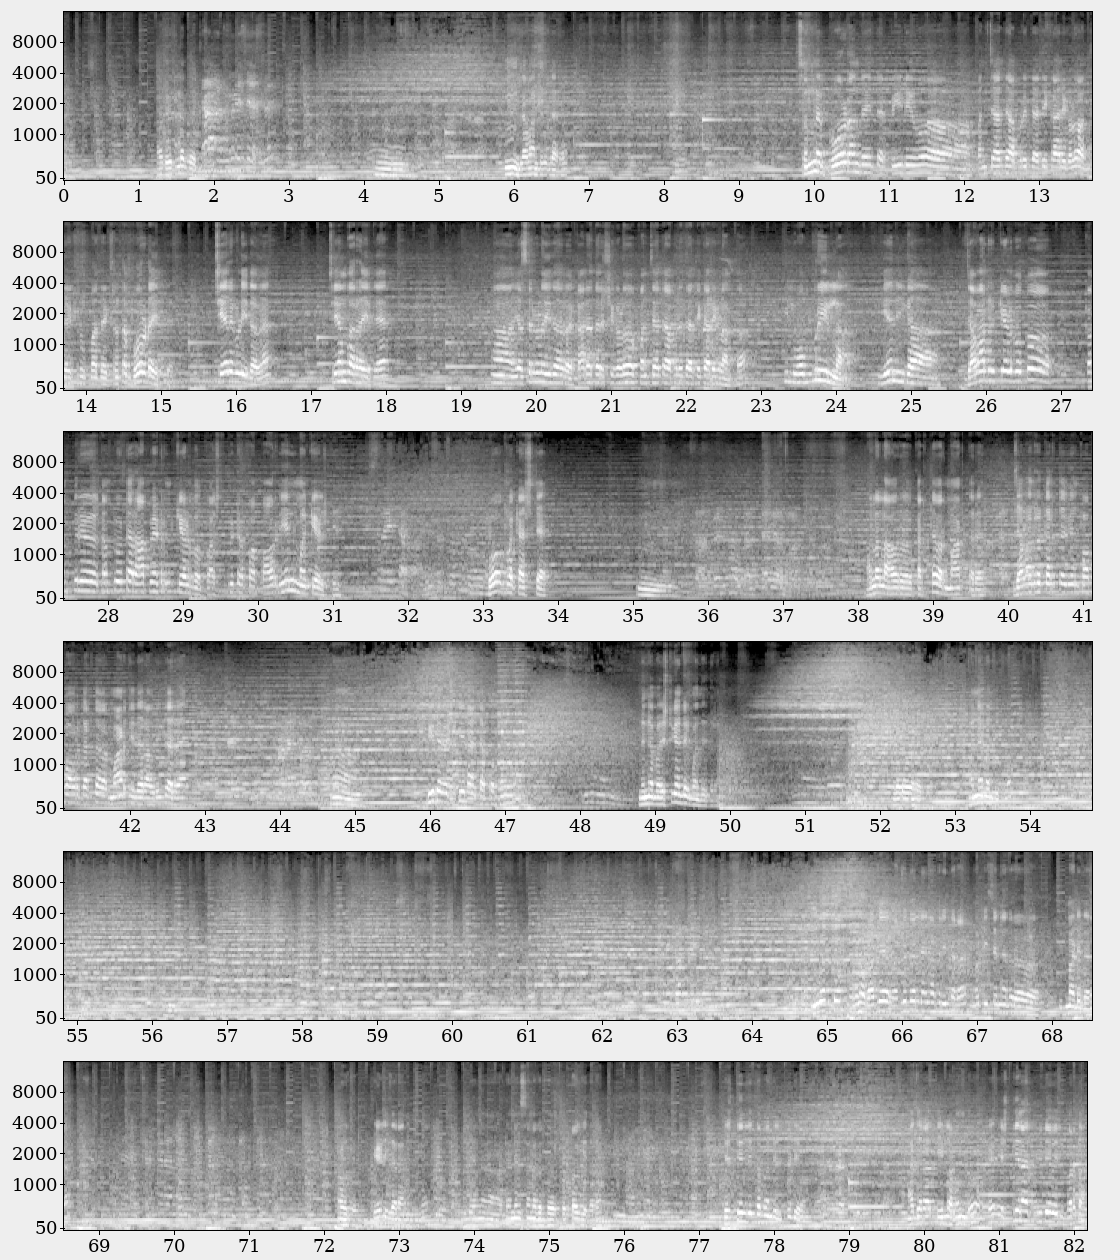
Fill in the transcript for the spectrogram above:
ಅವ್ರು ಇರಲೇಬೇಕು. ಹ್ಞೂ ಹ್ಞೂ ಜವಾನ್ರಿದ್ದಾರೆ. ಸುಮ್ಮನೆ ಬೋರ್ಡ್ ಅಂತ ಐತೆ ಪಿ ಡಿ ಒ ಪಂಚಾಯತಿ ಅಭಿವೃದ್ಧಿ ಅಧಿಕಾರಿಗಳು ಅಧ್ಯಕ್ಷರು ಉಪಾಧ್ಯಕ್ಷರು ಅಂತ ಬೋರ್ಡ್ ಐತೆ. ಚೇರ್ಗಳು ಇದ್ದಾವೆ ಚೇಂಬರ್ ಐತೆ. ಹೆಸರುಗಳು ಇದ್ದಾವೆ ಕಾರ್ಯದರ್ಶಿಗಳು, ಪಂಚಾಯತ್ ಅಭಿವೃದ್ಧಿ ಅಧಿಕಾರಿಗಳಂತ. ಇಲ್ಲಿ ಒಬ್ಬರು ಇಲ್ಲ. ಏನೀಗ ಜವಾನ್ರಿಗೆ ಕೇಳಬೇಕು, ಕಂಪ್ಯೂ, ಕಂಪ್ಯೂಟರ್ ಆಪ್ರೇಟರ್ನ ಕೇಳಬೇಕು. ಅಷ್ಟು ಬಿಟ್ಟರೆ ಪಾಪ ಅವ್ರನ್ನೇನು ಮ ಕೇಳ್ತೀನಿ ಹೋಗ್ಬೇಕಷ್ಟೇ. ಹ್ಞೂ ಅಲ್ಲಲ್ಲ, ಅವರು ಕರ್ತವ್ಯ ಮಾಡ್ತಾರೆ. ಜವಾನರ ಕರ್ತವ್ಯ ಏನು ಪಾಪ ಅವ್ರ ಕರ್ತವ್ಯ ಮಾಡ್ತಿದ್ದಾರೆ ಅವ್ರು ಇದ್ದಾರೆ ಹಾಂ ಈಗ ಎಷ್ಟು ದಿನ ಆಯ್ತಪ್ಪ ನಿನ್ನೆ ಬ- ಎಷ್ಟು ಗಂಟೆಗೆ ಎರಡೂವರೆ. ಮೊನ್ನೆ ಬಂದಿದ್ರು? ಇವತ್ತು ಏನೋ ರಜೆ, ರಜದಲ್ಲಿ ಏನಾದರೂ ಇದ್ದಾರಾ? ನೋಟಿಸ್ ಏನಾದರೂ ಇದು ಮಾಡಿದ್ದಾರಾ? ಹೌದು, ಹೇಳಿದ್ದಾರಾ ನಿಮಗೆ? ಏನು ಅಟೆಂಡೆನ್ಸ್ ಏನಾದರೂ ಕೊಟ್ಟೋಗಿದ್ದಾರಾ? ಎಷ್ಟು ದಿನದಿಂದ ಬಂದಿಲ್ಲ ಪಿ ಡಿ ಒ ಹಾಜರಾತಿ ಇಲ್ಲ ಒಂದು. ಎಷ್ಟು ದಿನ ಪಿ ಡಿ ಒ ಇಲ್ಲಿ ಬರ್ತಾ?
